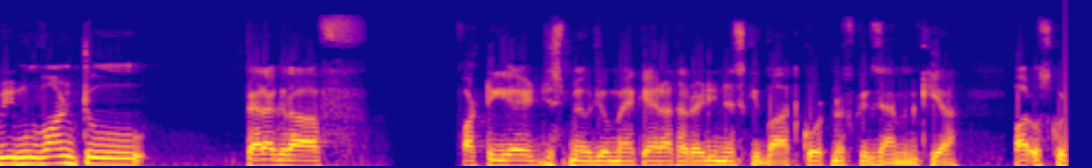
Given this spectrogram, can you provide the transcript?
we move on to paragraph forty eight جس میں جو میں کہہ رہا تھا ریڈینیس کی بات کورٹ نے اس کو ایگزامن کیا اور اس کو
